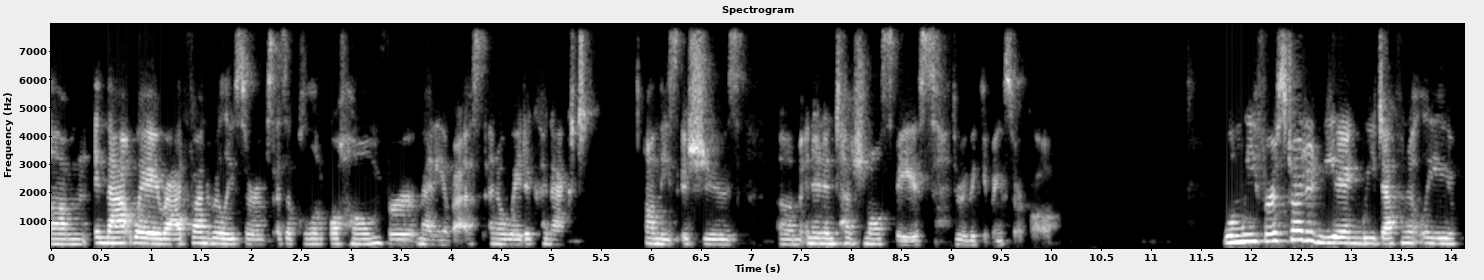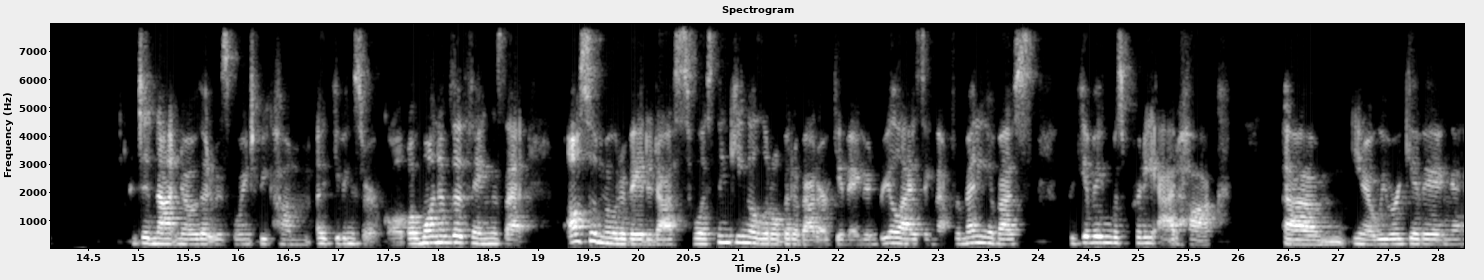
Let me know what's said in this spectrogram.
Um, in that way, Radfund really serves as a political home for many of us and a way to connect on these issues um, in an intentional space through the Giving Circle. When we first started meeting, we definitely did not know that it was going to become a Giving Circle. But one of the things that also motivated us was thinking a little bit about our giving and realizing that for many of us, the giving was pretty ad hoc. Um, you know, we were giving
